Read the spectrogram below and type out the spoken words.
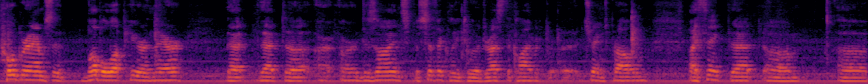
programs that bubble up here and there that that uh, are, are designed specifically to address the climate uh, change problem. I think that um, uh,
